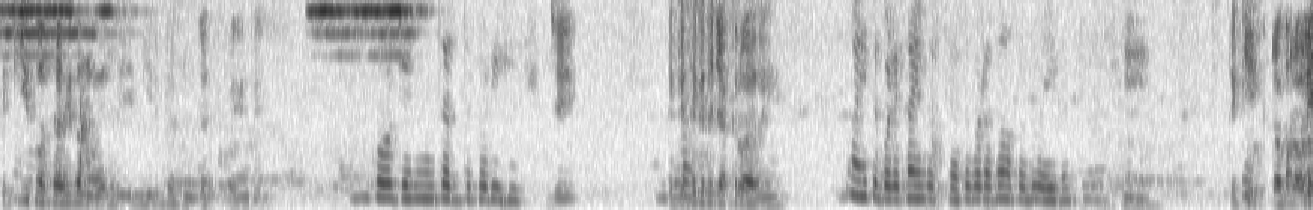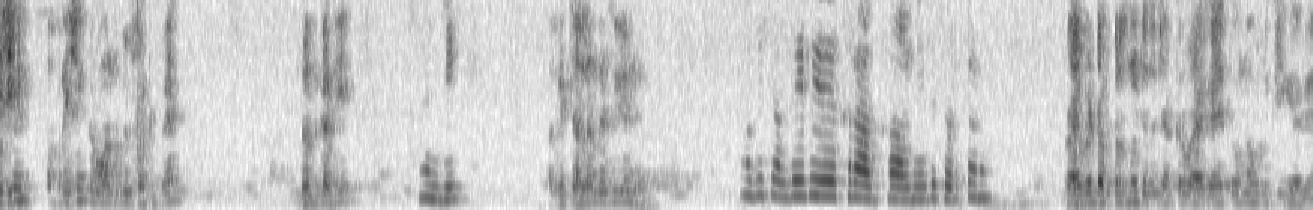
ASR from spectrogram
ਤੇ ਕੀ ਸਮੱਸਿਆ ਸੀ ਤੁਹਾਨੂੰ ਇਹ ਜਿਹੜੀ ਨੀ ਰਿਪਲੇਸਮੈਂਟ ਜਦ ਕਰਵਾਈ ਹੁੰਦੀ? ਗੋਡੇ ਨੂੰ ਦਰਦ ਬੜੀ ਸੀ। ਜੀ। ਤੇ ਕਿੱਥੇ ਕਿੱਥੇ ਚੈੱਕ ਕਰਵਾਇਆ ਤੁਸੀਂ? ਅਸੀਂ ਤੇ ਬੜੇ ਸਾਈਂ ਦੱਸਿਆ ਤੇ ਬੜਾ ਸਾਂ ਤੋਂ ਦਵਾਈ ਖਾਧੀ। ਹੂੰ। ਤੇ ਕੀ ਡਾਕਟਰ ਵੱਲੋਂ ਕੀ ਆਪਰੇਸ਼ਨ ਆਪਰੇਸ਼ਨ ਕਰਵਾਉਣ ਤੋਂ ਕੋਈ ਫ਼ਰਕ ਪਿਆ? ਦਰਦ ਘਟੀ? ਹਾਂਜੀ। ਅੱਗੇ ਚੱਲਣ ਦੇ ਸੀਗੇ ਨਹੀਂ? ਉਹਦੇ ਚੱਲਦੇ ਵੀ ਖੁਰਾਕ ਖਾ ਲੈਣੀ ਤੇ ਤੁਰ ਪੈਣਾ। ਪ੍ਰਾਈਵੇਟ ਡਾਕਟਰਸ ਨੂੰ ਜਦੋਂ ਚੈੱਕ ਕਰਵਾਇਆ ਗਿਆ ਤੇ ਉਹਨਾਂ ਵੱਲੋਂ ਕੀ ਕਿਹਾ ਗਿਆ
